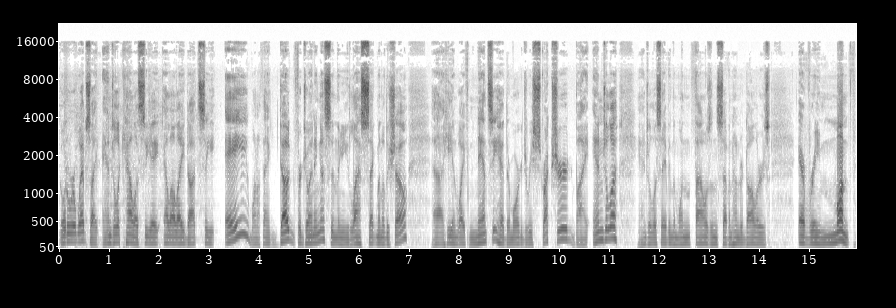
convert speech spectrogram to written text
Go to her website, angelacalla, C-A-L-L-A dot C-A. Want to thank Doug for joining us in the last segment of the show. Uh, he and wife Nancy had their mortgage restructured by Angela. Angela saving them $1,700 every month.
